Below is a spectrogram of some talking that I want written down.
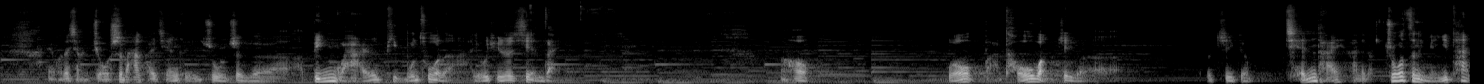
哎，我在想九十八块钱可以住这个宾馆还是挺不错的啊，尤其是现在。然后我把头往这个这个前台啊那个桌子里面一探，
